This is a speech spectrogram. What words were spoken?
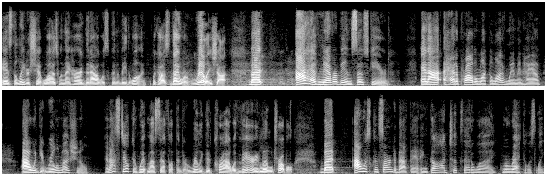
as the leadership was when they heard that I was going to be the one, because they were really shocked. But I have never been so scared. And I had a problem like a lot of women have. I would get real emotional. And I still can whip myself up into a really good cry with very little trouble. But I was concerned about that, and God took that away miraculously.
